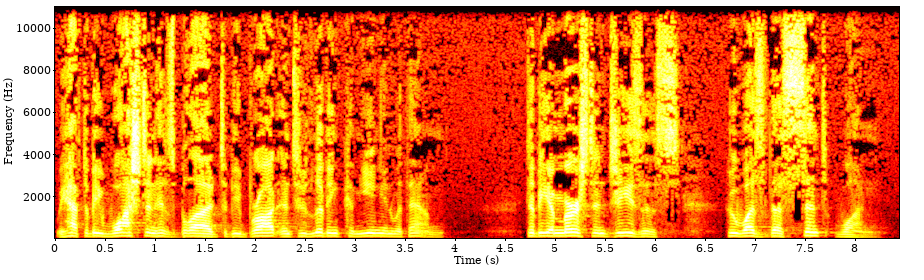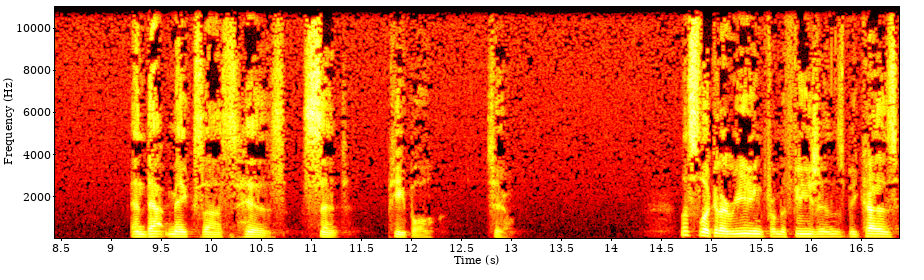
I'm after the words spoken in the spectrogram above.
We have to be washed in his blood, to be brought into living communion with him, to be immersed in Jesus, who was the sent one. And that makes us his sent people too. Let's look at our reading from Ephesians because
